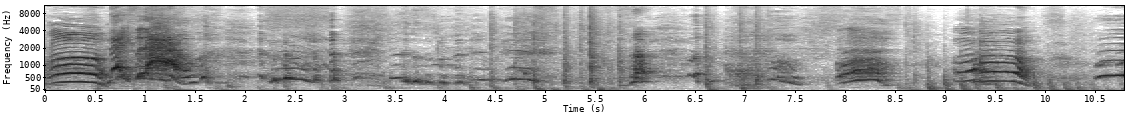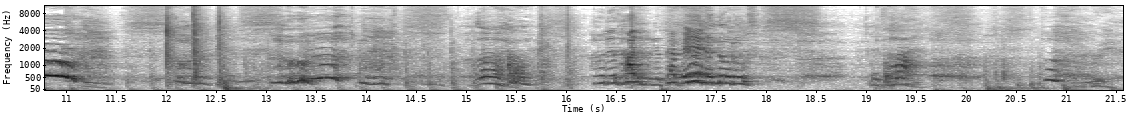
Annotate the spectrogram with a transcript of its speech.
Oh! Next it out. Oh! Oh, oh, this hotter than the pepper and the noodles. It's hot. Oh.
